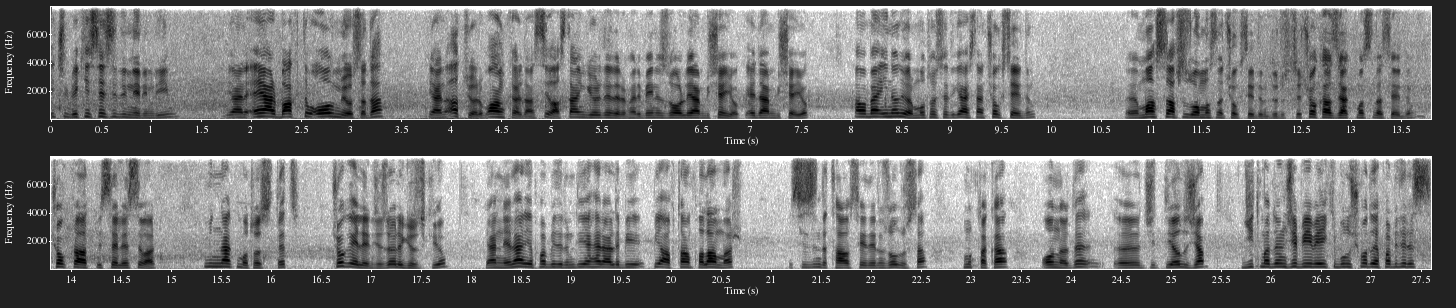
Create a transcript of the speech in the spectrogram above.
içimdeki sesi dinledim diyeyim. Yani eğer baktım olmuyorsa da yani atıyorum Ankara'dan, Sivas'tan geri dönerim. Hani beni zorlayan bir şey yok, eden bir şey yok. Ama ben inanıyorum motosikleti gerçekten çok sevdim. E, masrafsız olmasını da çok sevdim dürüstçe. Çok az yakmasını da sevdim. Çok rahat bir selesi var. Minnak motosiklet. Çok eğleneceğiz öyle gözüküyor. Yani neler yapabilirim diye herhalde bir, bir haftam falan var. Sizin de tavsiyeleriniz olursa mutlaka onları da e, ciddiye alacağım. Gitmeden önce bir belki buluşma da yapabiliriz.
